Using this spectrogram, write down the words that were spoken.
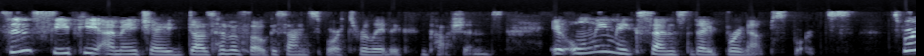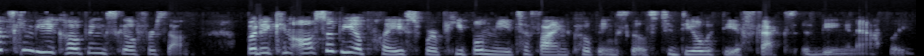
Since CPMHA does have a focus on sports related concussions, it only makes sense that I bring up sports. Sports can be a coping skill for some, but it can also be a place where people need to find coping skills to deal with the effects of being an athlete.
